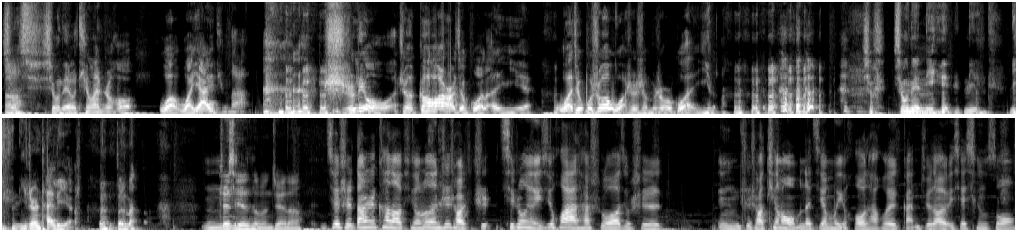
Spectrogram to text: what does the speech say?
兄 兄弟，我听完之后。我我压力挺大，十六啊，这高二就过了 N 一，我就不说我是什么时候过 N 一的了。兄兄弟，你你你你真是太厉害了，真的。嗯，珍姐怎么觉得？就是当时看到评论，至少是其中有一句话，他说就是，嗯，至少听了我们的节目以后，他会感觉到有一些轻松，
